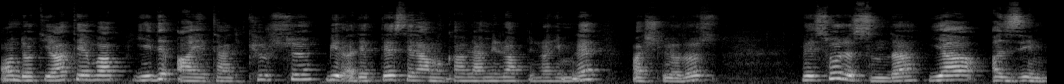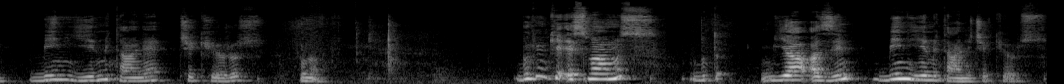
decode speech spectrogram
14 Ya Tevvap, 7 ayetel kürsü, bir adet de Selamun Kavlen min Rabbin Rahim ile başlıyoruz. Ve sonrasında Ya Azim 1020 tane çekiyoruz bunu. Bugünkü esmamız Ya Azim 1020 tane çekiyoruz.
